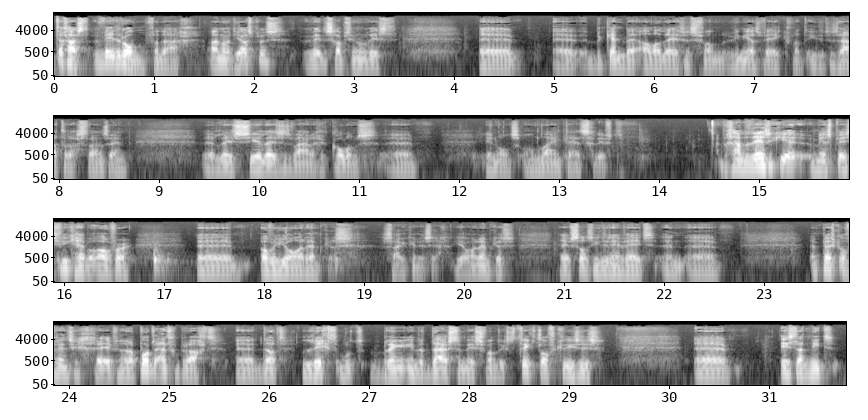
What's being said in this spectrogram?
Te gast, wederom vandaag, Arnold Jaspers, wetenschapsjournalist. Uh, uh, bekend bij alle lezers van Winia's Week, want iedere zaterdag staan zijn uh, zeer lezenswaardige columns in ons online tijdschrift. We gaan het deze keer meer specifiek hebben over, over Johan Remkes, zou je kunnen zeggen. Johan Remkes heeft, zoals iedereen weet, een een persconferentie gegeven, een rapport uitgebracht dat licht moet brengen in de duisternis van de stikstofcrisis. Uh, is dat niet,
